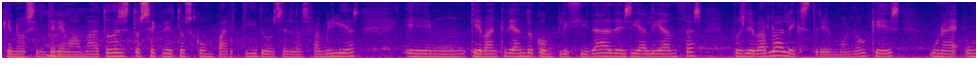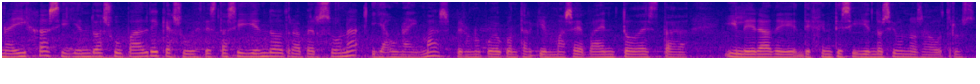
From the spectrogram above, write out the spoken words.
que no se entere mm. mamá. Todos estos secretos compartidos en las familias em, que van creando complicidades y alianzas, pues llevarlo al extremo, ¿no? que es una, una hija siguiendo a su padre que a su vez está siguiendo a otra persona y aún hay más, pero no puedo contar quién más va en toda esta hilera de, de gente siguiéndose unos a otros.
